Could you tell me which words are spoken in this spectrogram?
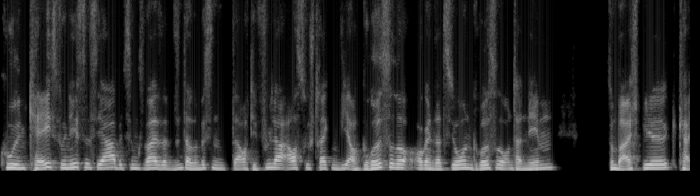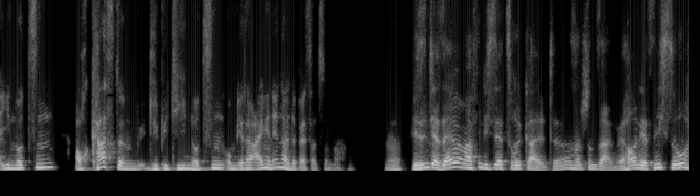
coolen Case für nächstes Jahr, beziehungsweise sind da so ein bisschen da auch die Fühler auszustrecken, wie auch größere Organisationen, größere Unternehmen zum Beispiel KI nutzen, auch Custom GPT nutzen, um ihre eigenen Inhalte besser zu machen. Ja. Wir sind ja selber mal, finde ich, sehr zurückhaltend, ne, muss man schon sagen. Wir hauen jetzt nicht so,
